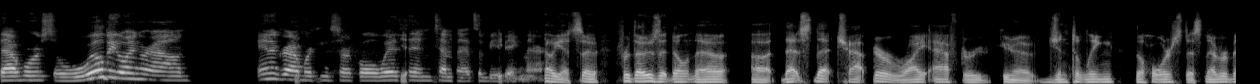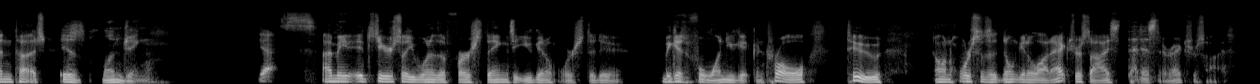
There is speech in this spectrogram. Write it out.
that horse will be going around in a ground working circle within 10 minutes of me being there. Oh yeah. So for those that don't know, uh, that's that chapter right after you know gentling the horse that's never been touched is lunging. Yes. I mean, it's seriously one of the first things that you get a horse to do because for one, you get control. Two, on horses that don't get a lot of exercise, that is their exercise.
